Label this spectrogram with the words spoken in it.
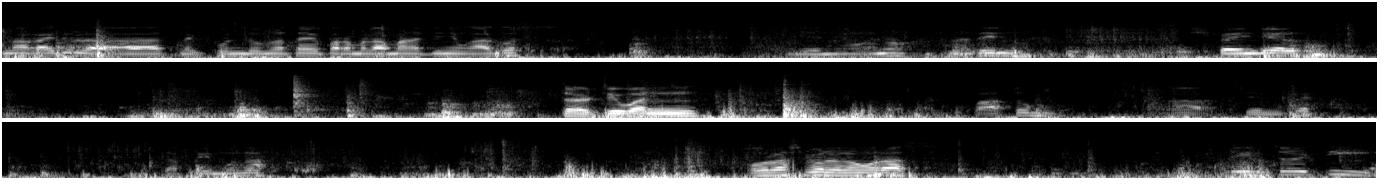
on. mga kaidol at nagpundong na tayo para malaman natin yung agos. Yan yung ano natin. Spender. 31 patum. Ah, siyempre. Kape muna. Oras ko, anong oras? 10.30.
